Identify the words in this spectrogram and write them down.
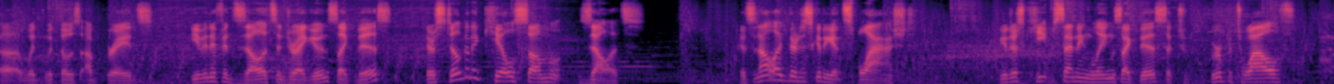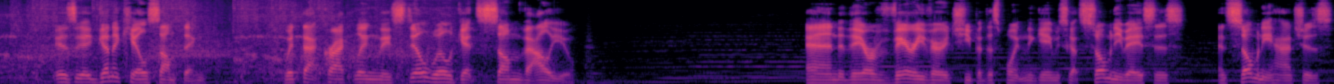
uh, with, with those upgrades. Even if it's Zealots and Dragoons like this, they're still going to kill some Zealots. It's not like they're just to get splashed. You just keep sending Lings like this. A group of 12 is uh, going to kill something. With that crackling, they still will get some value and they are very, very cheap at this point in the game. He's got so many bases and so many hatches.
